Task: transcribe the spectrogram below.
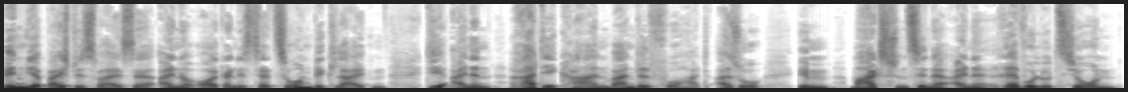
Wenn wir beispielsweise eine Organisation begleiten, die einen radikalen Wandel vorhat, also im marxischen Sinne eine Revolution,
